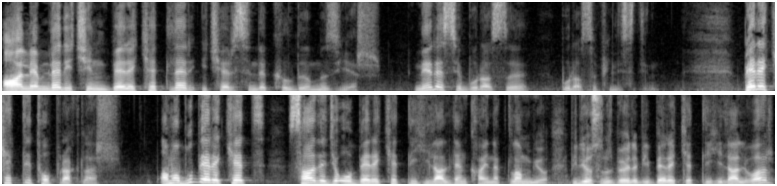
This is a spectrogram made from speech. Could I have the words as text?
Alemler için bereketler içerisinde kıldığımız yer. Neresi burası? Burası Filistin. Bereketli topraklar ama bu bereket sadece o bereketli hilalden kaynaklanmıyor. Biliyorsunuz böyle bir bereketli hilal var.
